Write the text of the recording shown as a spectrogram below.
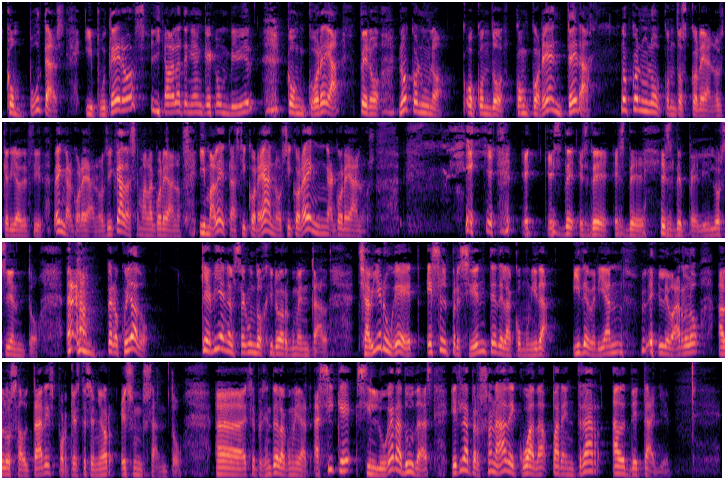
con putas y puteros y ahora tenían que convivir con Corea, pero no con uno o con dos, con Corea entera. No con uno, con dos coreanos, quería decir. Venga, coreanos, y cada semana coreanos, y maletas, y coreanos, y corenga, coreanos. es de, es de, es de, es de peli, lo siento. Pero cuidado, que viene el segundo giro argumental. Xavier Huguet es el presidente de la comunidad y deberían elevarlo a los altares porque este señor es un santo. Ah, es el presidente de la comunidad. Así que, sin lugar a dudas, es la persona adecuada para entrar al detalle.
